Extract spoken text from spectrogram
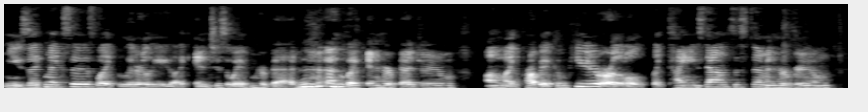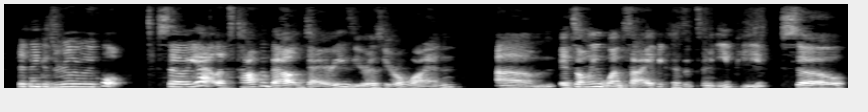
music mixes like literally like inches away from her bed, like in her bedroom on like probably a computer or a little like tiny sound system in her room, which I think is really, really cool. So yeah, let's talk about Diary 001. Um, it's only one side because it's an EP. So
